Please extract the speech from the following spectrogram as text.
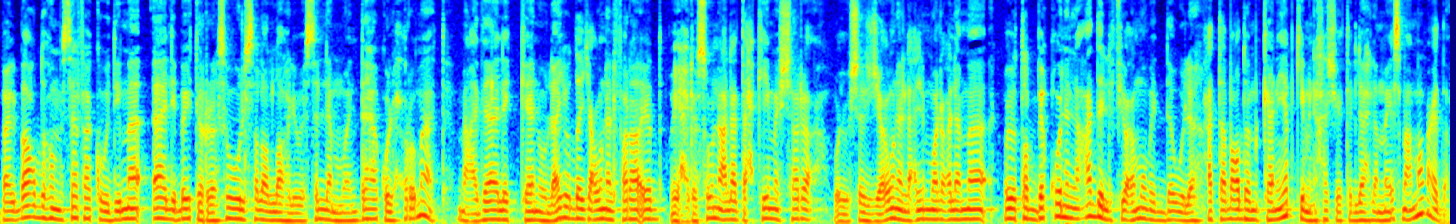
بل بعضهم سفكوا دماء آل بيت الرسول صلى الله عليه وسلم وانتهكوا الحرمات. مع ذلك كانوا لا يضيعون الفرائض ويحرصون على تحكيم الشرع ويشجعون العلم والعلماء ويطبقون العدل في عموم الدولة. حتى بعضهم كان يبكي من خشية الله لما يسمع موعظة.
